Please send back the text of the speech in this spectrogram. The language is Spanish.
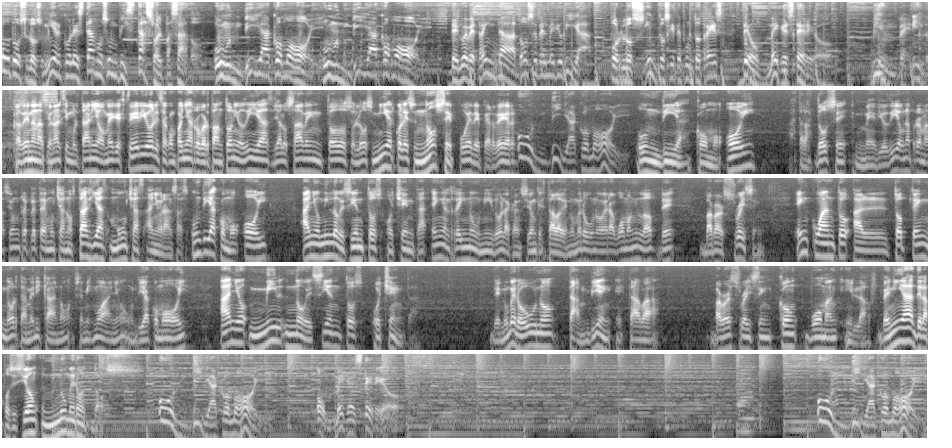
Todos los miércoles damos un vistazo al pasado. Un día como hoy. Un día como hoy. De 9.30 a 12 del mediodía. Por los 107.3 de Omega Estéreo. Bienvenido. Cadena Nacional Simultánea Omega Estéreo. Les acompaña Roberto Antonio Díaz. Ya lo saben, todos los miércoles no se puede perder. Un día como hoy. Un día como hoy hasta las 12 mediodía. Una programación repleta de muchas nostalgias, muchas añoranzas. Un día como hoy, año 1980, en el Reino Unido, la canción que estaba de número uno era Woman in Love de Barbara Streisand. En cuanto al top 10 norteamericano, ese mismo año, un día como hoy, año 1980. De número uno también estaba Barbara Racing con Woman in Love. Venía de la posición número 2. Un día como hoy. Omega Estéreo. Un día como hoy.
